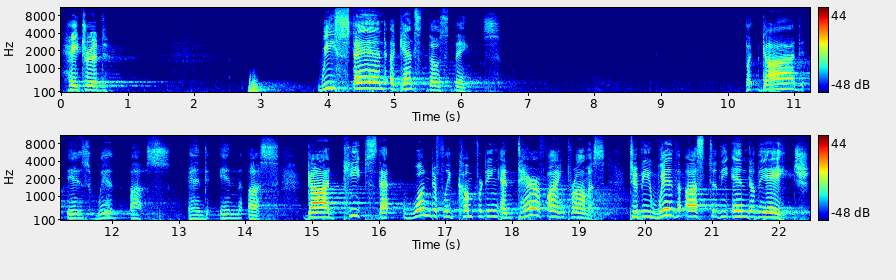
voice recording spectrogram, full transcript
hatred. We stand against those things. But God is with us and in us. God keeps that wonderfully comforting and terrifying promise to be with us to the end of the age.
